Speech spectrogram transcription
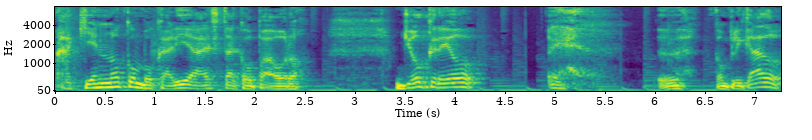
¿A quién no convocaría a esta Copa Oro? Yo creo... Eh, eh, complicado,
